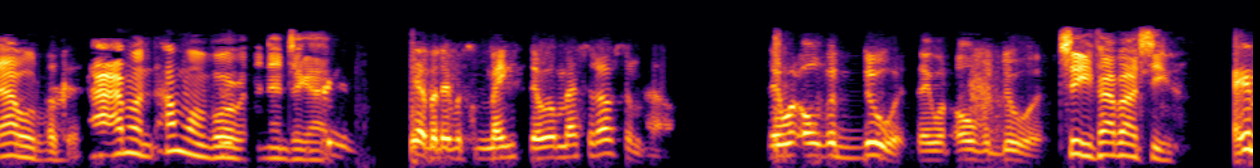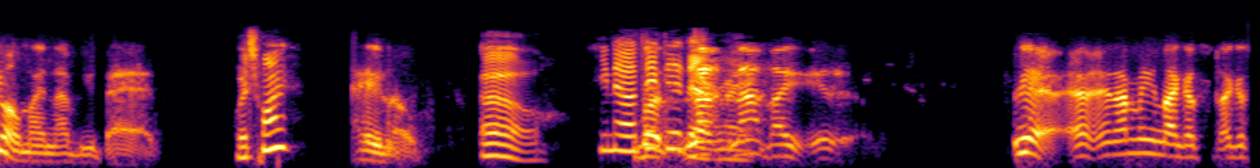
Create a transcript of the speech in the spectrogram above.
That so. would work. Okay. I- I'm on. I'm on board with the Ninja guy. Yeah, but it was make they would mess it up somehow. They would overdo it. They would overdo it. Chief, how about you? Halo might not be bad. Which one? Halo, Oh, you know they but did that not, right. not like uh, yeah, and, and I mean like a like a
